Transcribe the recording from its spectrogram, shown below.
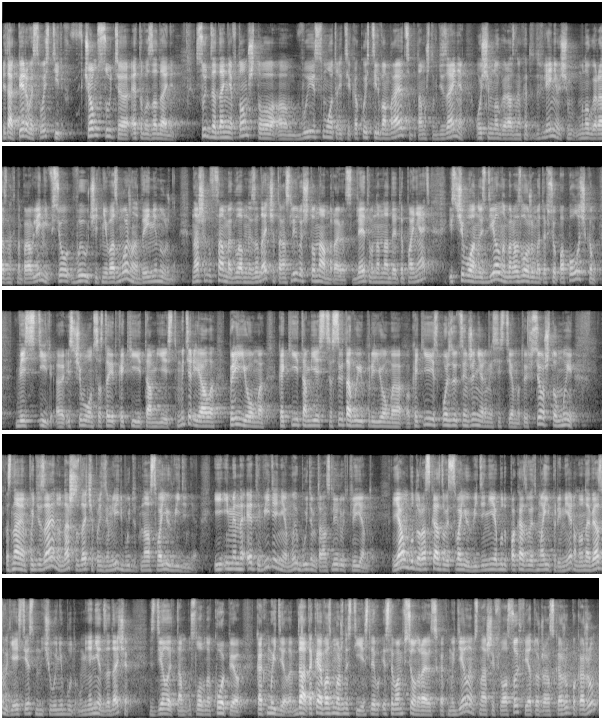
Итак, первый свой стиль. В чем суть э, этого задания? Суть задания в том, что э, вы смотрите, какой стиль вам нравится, потому что в дизайне очень много разных ответвлений, очень много разных направлений, все выучить невозможно, да и не нужно. Наша самая главная задача транслировать, что нам нравится. Для этого нам надо это понять, из чего оно сделано, мы разложим это все по полочкам, весь стиль, э, из чего он состоит, какие там есть материалы, приемы, какие там есть световые приемы, какие используются инженерные системы. То есть все, что мы знаем по дизайну, наша задача приземлить будет на свое видение. И именно это видение мы будем транслировать клиенту. Я вам буду рассказывать свое видение, я буду показывать мои примеры, но навязывать я, естественно, ничего не буду. У меня нет задачи сделать там условно копию, как мы делаем. Да, такая возможность есть. Если, если вам все нравится, как мы делаем, с нашей философией, я тоже расскажу, покажу.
